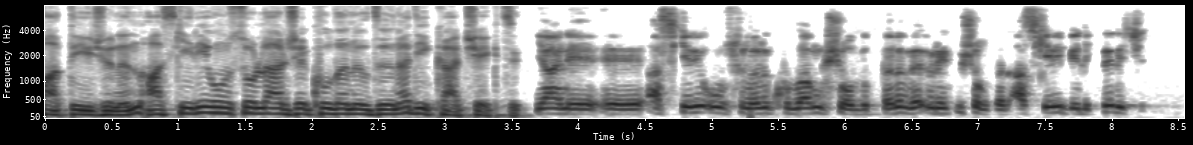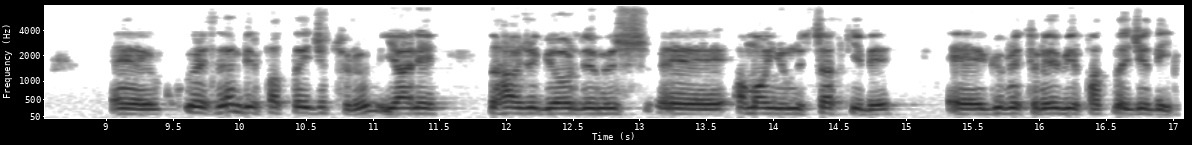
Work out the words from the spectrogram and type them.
patlayıcının askeri unsurlarca kullanıldığına dikkat çekti. Yani e, askeri unsurları kullanmış oldukları ve üretmiş oldukları askeri birlikler için e, üretilen bir patlayıcı türü. Yani daha önce gördüğümüz e, amonyum nitrat gibi e, gübre türevi bir patlayıcı değil.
